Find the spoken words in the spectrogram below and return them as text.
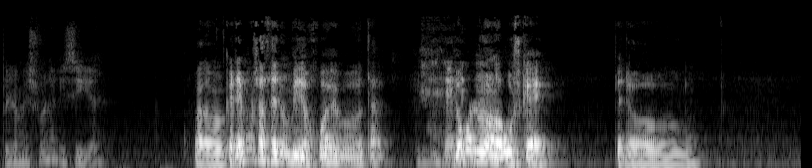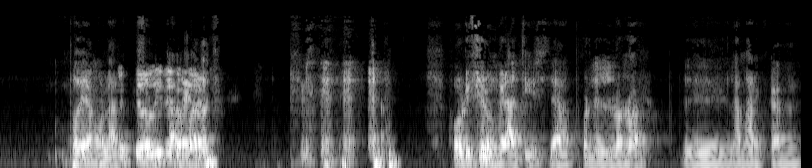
Pero me suena que sí, ¿eh? Cuando queremos hacer un videojuego tal. Luego no lo busqué, pero... Podría molar. Dinero cameos. O lo hicieron gratis, ya, por el honor de la marca.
